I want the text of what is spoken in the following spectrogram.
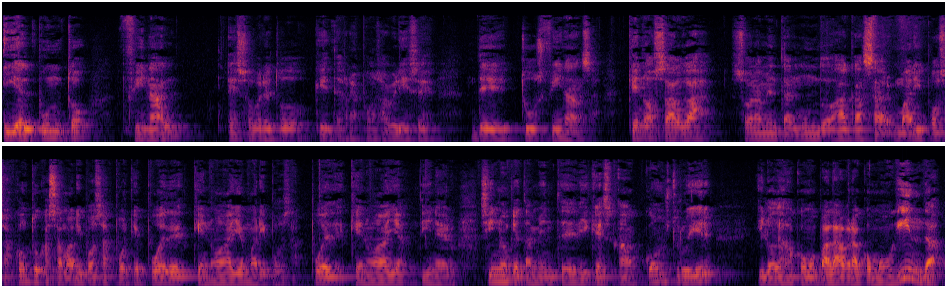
Y el punto final es sobre todo que te responsabilices de tus finanzas. Que no salgas solamente al mundo a cazar mariposas con tu casa mariposas porque puede que no haya mariposas, puede que no haya dinero, sino que también te dediques a construir, y lo dejo como palabra, como guinda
